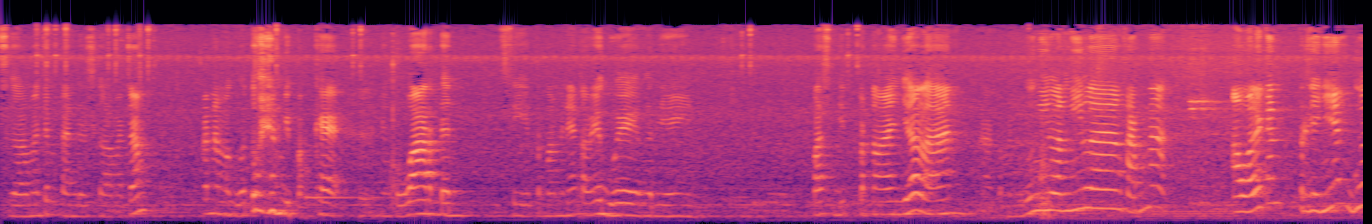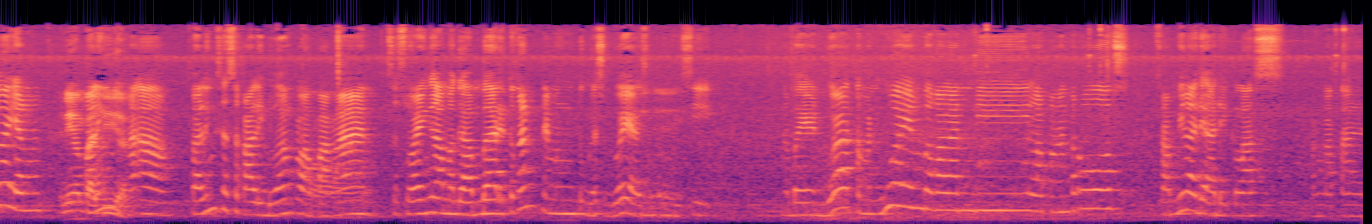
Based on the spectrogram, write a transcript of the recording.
segala macam tender segala macam. Kan nama gue tuh yang dipakai yang keluar dan si Pertamina taunya gue yang ngerjain. Pas di pertengahan jalan nah temen gue ngilang-ngilang karena awalnya kan perjanjiannya gue yang Ini yang paling tadi ya? ah, paling sesekali doang ke lapangan sesuai nggak sama gambar itu kan memang tugas gue ya supervisi nah bayan gue temen gue yang bakalan di lapangan terus sambil ada adik kelas angkatan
